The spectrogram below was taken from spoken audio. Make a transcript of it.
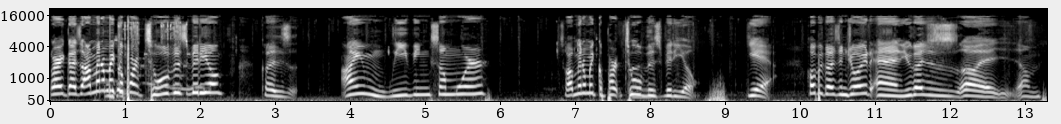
Alright guys, I'm gonna make a part two of this video because I'm leaving somewhere. So I'm gonna make a part two of this video. Yeah. Hope you guys enjoyed and you guys uh um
